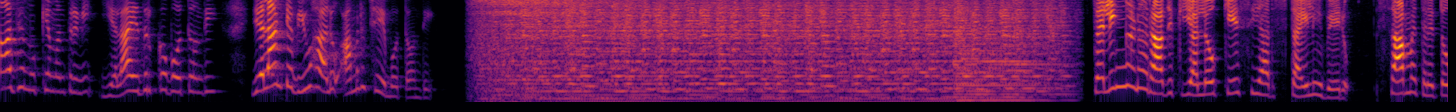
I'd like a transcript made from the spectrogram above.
మాజీ ముఖ్యమంత్రిని ఎలా ఎదుర్కోబోతోంది? ఎలాంటి వ్యూహాలు అమలు చేయబోతోంది? తెలంగాణ రాజకీయాల్లో కేసీఆర్ స్టైలే వేరు. సామెతలతో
